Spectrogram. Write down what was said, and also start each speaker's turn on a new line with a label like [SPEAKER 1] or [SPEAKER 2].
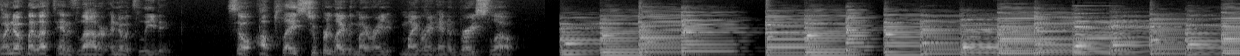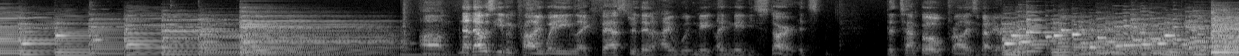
[SPEAKER 1] So I know if my left hand is louder, I know it's leading. So I'll play super light with my right my right hand and very slow. Um, now that was even probably way like faster than I would may, like maybe start. It's the tempo probably is about here thank you.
